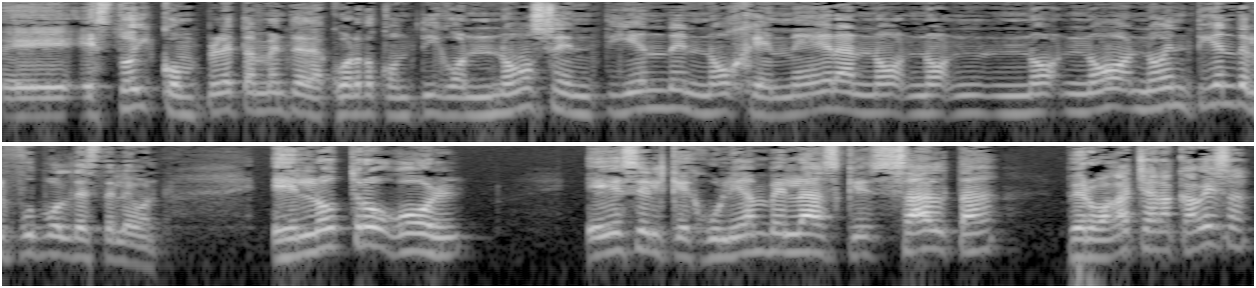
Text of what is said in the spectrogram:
eh, estoy completamente de acuerdo contigo. No se entiende, no genera, no, no, no, no, no entiende el fútbol de este León. El otro gol es el que Julián Velázquez salta, pero agacha la cabeza.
